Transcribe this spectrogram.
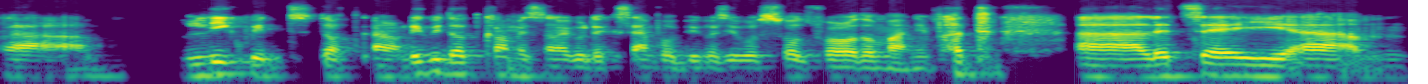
uh, liquid.com, liquid.com is not a good example because it was sold for a lot of money, but uh, let's say um,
